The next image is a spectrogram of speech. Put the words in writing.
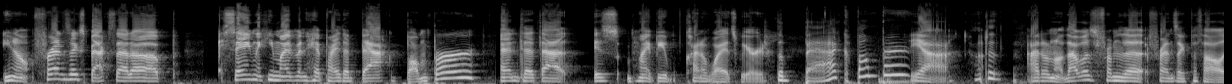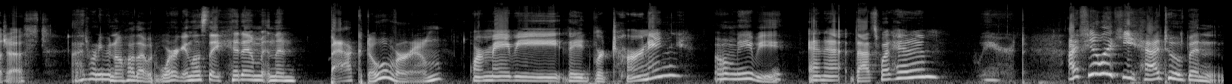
You know, forensics backs that up, saying that he might have been hit by the back bumper and that that is might be kind of why it's weird. the back bumper? Yeah. How did I don't know. That was from the forensic pathologist. I don't even know how that would work unless they hit him and then backed over him. Or maybe they were turning Oh, maybe. and it, that's what hit him. Weird. I feel like he had to have been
